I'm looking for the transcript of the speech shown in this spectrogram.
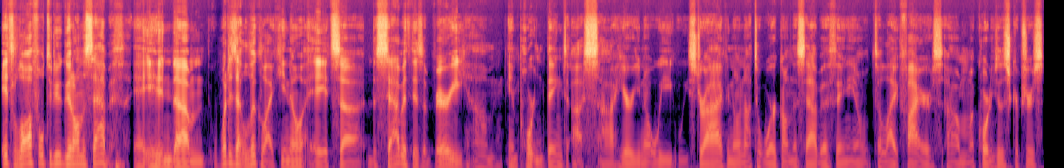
it's lawful to do good on the Sabbath. And um, what does that look like? You know, it's uh, the Sabbath is a very um, important thing to us uh, here. You know, we we strive, you know, not to work on the Sabbath and you know to light fires um, according to the scriptures,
